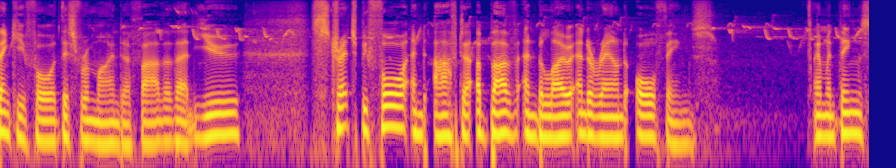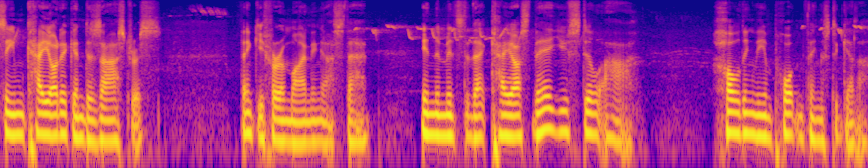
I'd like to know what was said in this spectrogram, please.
Thank you for this reminder, Father, that you stretch before and after, above and below, and around all things. And when things seem chaotic and disastrous, thank you for reminding us that in the midst of that chaos, there you still are, holding the important things together.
